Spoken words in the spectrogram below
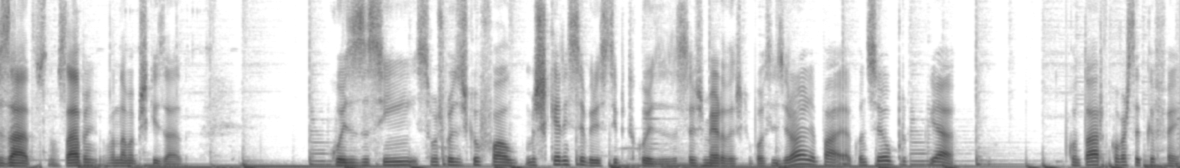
Pesado. Se não sabem, vão dar uma pesquisada. Coisas assim são as coisas que eu falo. Mas se querem saber esse tipo de coisas, essas merdas que eu posso dizer, olha pá, aconteceu porque, já, yeah, contar, conversa de café.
